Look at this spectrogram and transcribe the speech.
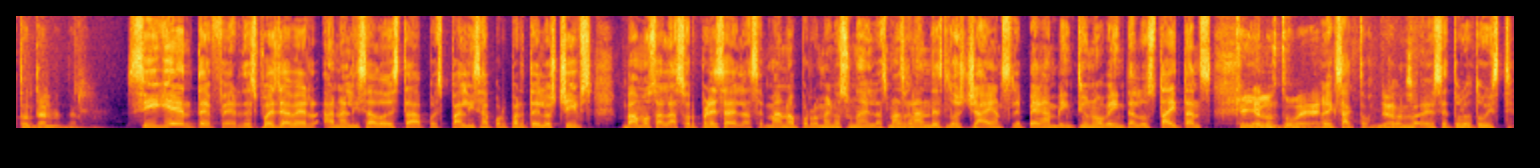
Totalmente. Siguiente, Fer. Después de haber analizado esta pues paliza por parte de los Chiefs, vamos a la sorpresa de la semana, o por lo menos una de las más grandes. Los Giants le pegan 21-20 a los Titans. Que yo los tuve, ¿eh? Exacto. ese tú lo tuviste.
